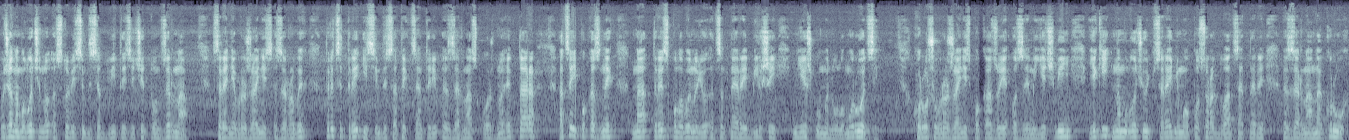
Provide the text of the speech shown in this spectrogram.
Вже намолочено 182 тисячі тонн зерна. Середня врожайність зернових 33,7 центнерів зерна з кожного гектара, а цей показник на 3,5 центнери більший, ніж у минулому році. Хорошу врожайність показує озимий ячмінь, який намолочують в середньому по 42 центнери зерна на круг,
